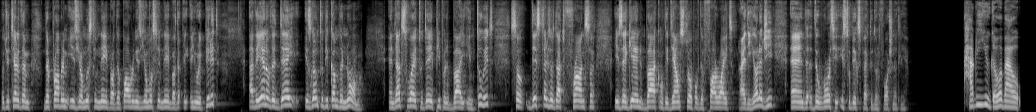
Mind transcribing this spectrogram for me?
but you tell them the problem is your Muslim neighbor, the problem is your Muslim neighbor, and you repeat it, at the end of the day, it's going to become the norm. And that's why today people buy into it. So this tells us that France is again back on the downslope of the far right ideology, and the worst is to be expected, unfortunately. How do you go about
